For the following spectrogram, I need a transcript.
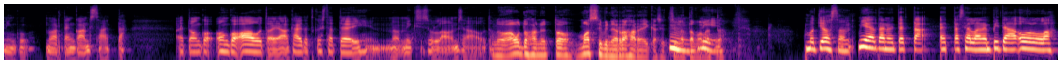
niin kuin nuorten kanssa, että, että onko, onko auto ja käytätkö sitä töihin, no miksi sulla on se auto? No autohan nyt on massiivinen rahareikä sitten sillä mm, tavalla, niin. että... Mutta jos on mieltänyt, että, että sellainen pitää olla –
